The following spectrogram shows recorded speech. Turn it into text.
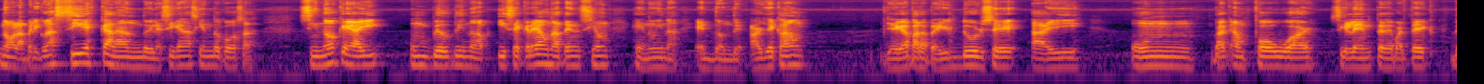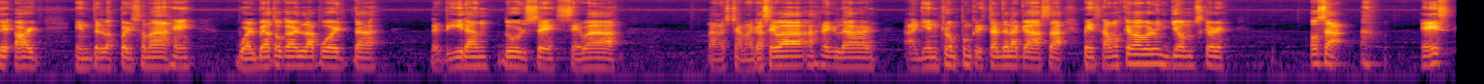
No, la película sigue escalando y le siguen haciendo cosas. Sino que hay un building up y se crea una tensión genuina en donde Art the Clown llega para pedir dulce. Hay un back and forward silente de parte de Art entre los personajes. Vuelve a tocar la puerta. Le tiran dulce. Se va. La chamaca se va a arreglar. Alguien rompe un cristal de la casa. Pensamos que va a haber un jumpscare o sea, es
